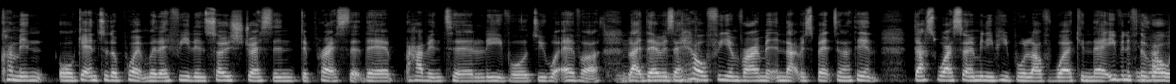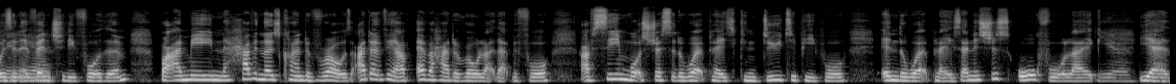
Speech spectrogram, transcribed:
coming or getting to the point where they're feeling so stressed and depressed that they're having to leave or do whatever. Like there is a healthy environment in that respect, and I think that's why so many people love working there, even if the role isn't yeah. eventually for them. But I mean, having those kind of roles, I don't think I've ever had a role like that before. I've seen what stress at the workplace can do to people in the workplace, and it's just awful. Like, Yeah. yeah,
